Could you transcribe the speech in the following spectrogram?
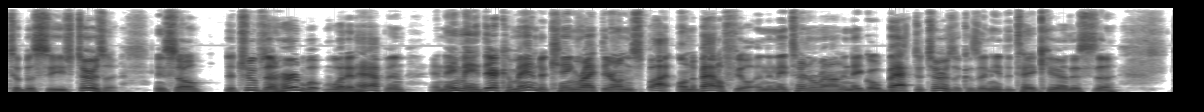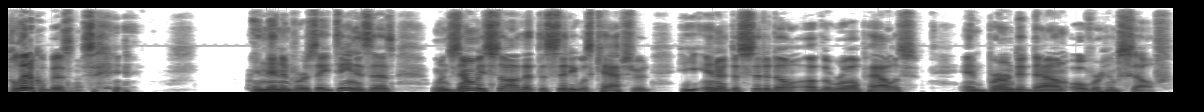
to besiege Tirzah. And so the troops had heard what, what had happened, and they made their commander king right there on the spot on the battlefield. And then they turn around and they go back to Tirzah because they need to take care of this uh, political business. and then in verse 18 it says, When Zimri saw that the city was captured, he entered the citadel of the royal palace and burned it down over himself.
